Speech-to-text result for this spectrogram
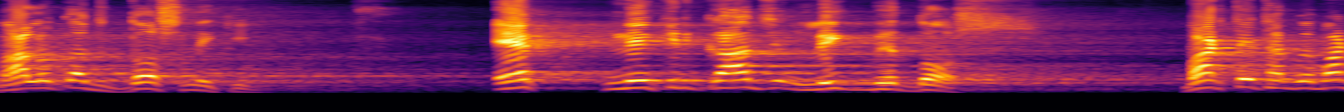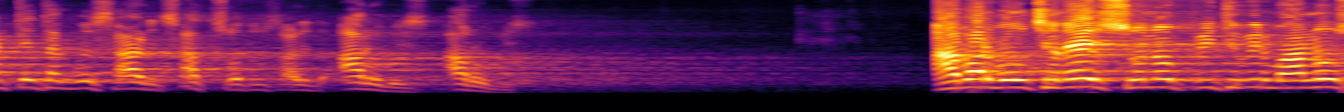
ভালো কাজ দশ নেকি। এক নেকির কাজ লিখবে দশ। বাড়তে থাকবে বাড়তে থাকবে সাড়ে সাতশত, সাড়ে আরও বেশি আরও বেশি। আবার বলছেন, এই শোনো, পৃথিবীর মানুষ,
